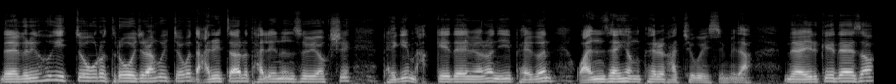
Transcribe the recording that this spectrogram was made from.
네, 그리고 흙이 쪽으로 들어오지 않고 이쪽으로 날일자로 달리는 수 역시 백이 맞게 되면은 이 백은 완생 형태를 갖추고 있습니다. 네, 이렇게 돼서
